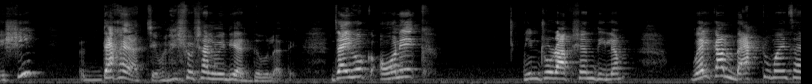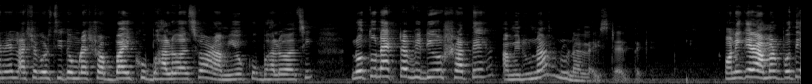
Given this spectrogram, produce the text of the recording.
বেশি দেখা যাচ্ছে মানে সোশ্যাল মিডিয়ার দৌলাতে। যাই হোক, অনেক ইন্ট্রোডাকশন দিলাম। Welcome back to my channel আশা করছি তোমরা সবাই খুব ভালো আছো আর আমিও খুব ভালো আছি। নতুন একটা ভিডিওর সাথে আমি রুনা রুনা লাইফস্টাইল থেকে। অনেকের আমার প্রতি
